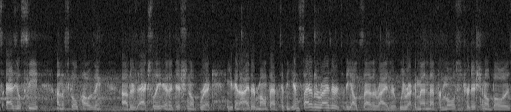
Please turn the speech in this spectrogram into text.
So, as you'll see on the scope housing, uh, there's actually an additional brick. You can either mount that to the inside of the riser or to the outside of the riser. We recommend that for most traditional bows,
